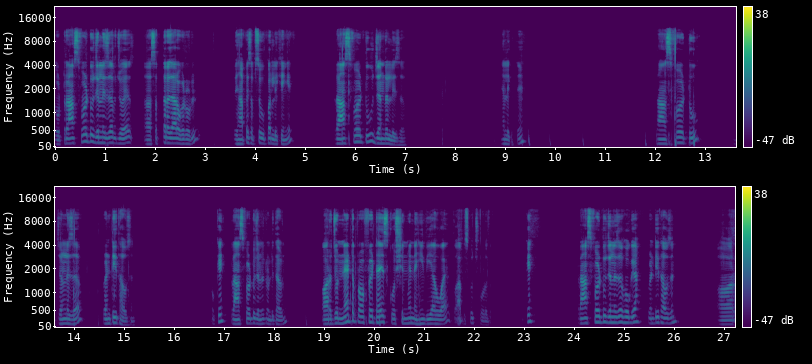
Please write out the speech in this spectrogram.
तो ट्रांसफ़र टू जनरल रिज़र्व जो है सत्तर हज़ार होगा टोटल तो यहाँ पे सबसे ऊपर लिखेंगे। ट्रांसफ़र टू जनरल रिज़र्व यहाँ लिखते हैं। Transfer to general reserve twenty thousand. Okay, transfer to general twenty thousand. और जो नेट प्रॉफिट है इस क्वेश्चन में नहीं दिया हुआ है तो आप इसको छोड़ दो। Okay, transfer to general reserve हो गया ट्वेंटी थाउज़ेंड। और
